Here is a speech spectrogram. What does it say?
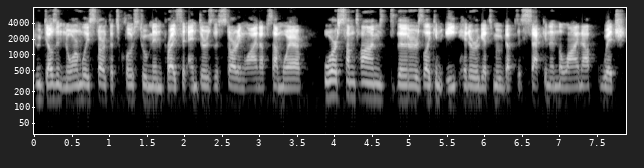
who doesn't normally start that's close to a min price that enters the starting lineup somewhere, or sometimes there's like an eight hitter who gets moved up to second in the lineup, which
